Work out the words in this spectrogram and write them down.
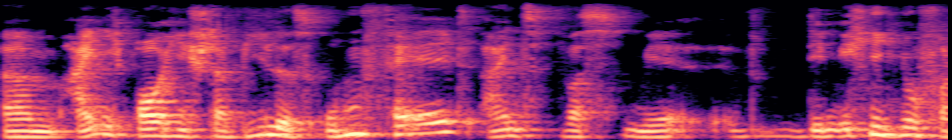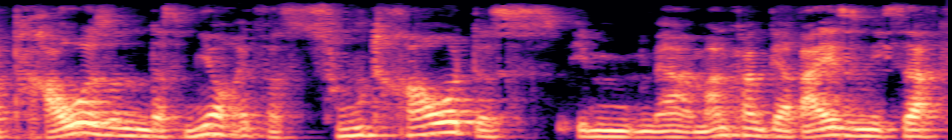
ähm, eigentlich brauche ich ein stabiles Umfeld, eins, was mir, dem ich nicht nur vertraue, sondern das mir auch etwas zutraut, das eben ja, am Anfang der Reise nicht sagt,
